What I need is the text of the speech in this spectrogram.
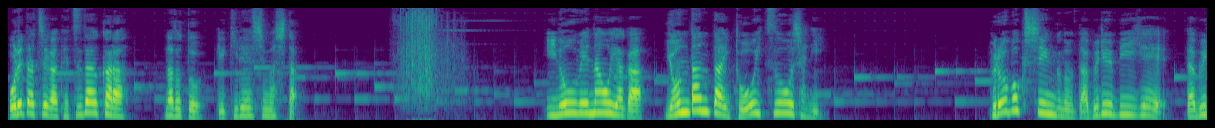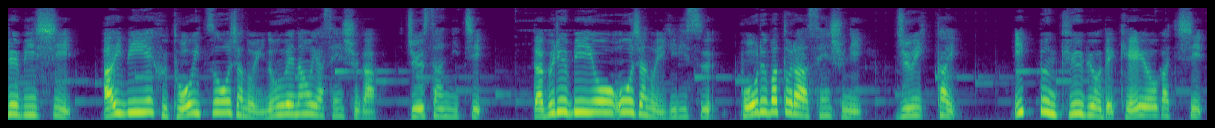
俺たちが手伝うから、などと激励しました。井上直也が4団体統一王者に。プロボクシングの WBA、WBC、IBF 統一王者の井上直也選手が13日、WBO 王者のイギリス、ポール・バトラー選手に11回、1分9秒で KO 勝ちし、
